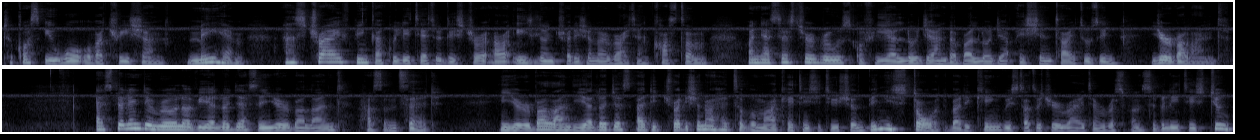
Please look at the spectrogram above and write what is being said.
to cause a war of attrition, mayhem, and strife being calculated to destroy our age-long traditional rights and custom on the ancestral rules of Yaloja and Babaloja ancient titles in Yoruba land. Explaining the role of Yalojas in Yoruba land, Hassan said, in Yoruba land, the Yalojas are the traditional heads of a market institution being installed by the king with statutory rights and responsibilities to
